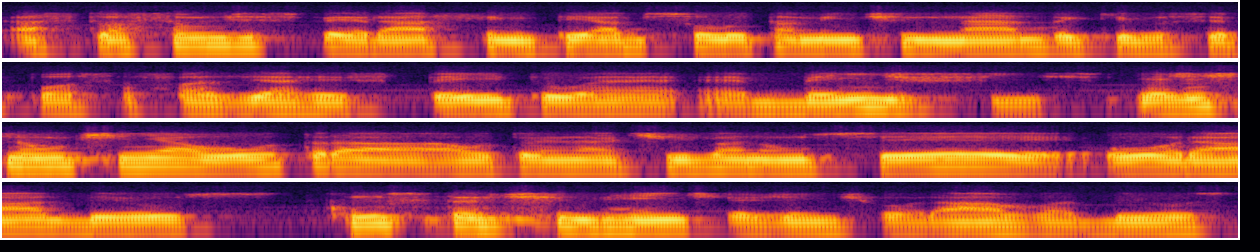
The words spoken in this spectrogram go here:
a situação de esperar sem ter absolutamente nada que você possa fazer a respeito é, é, bem difícil. E a gente não tinha outra alternativa a não ser orar a Deus constantemente. A gente orava a Deus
